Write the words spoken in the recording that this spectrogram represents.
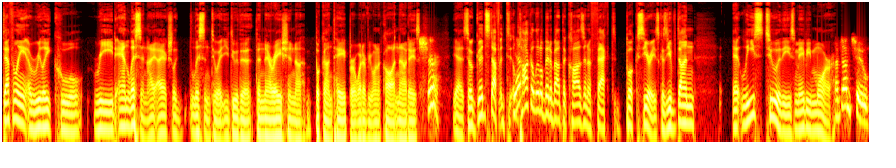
definitely a really cool read and listen. I, I actually listen to it. You do the the narration, uh, book on tape, or whatever you want to call it nowadays. Sure. Yeah. So good stuff. Yep. Talk a little bit about the cause and effect book series because you've done at least two of these, maybe more. I've done two.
